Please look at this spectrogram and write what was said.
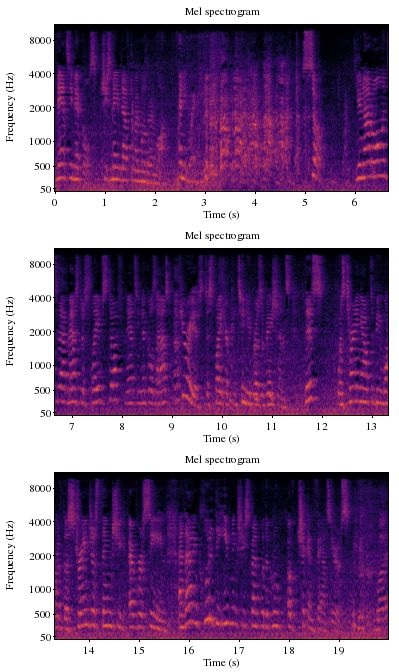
Nancy Nichols. She's named after my mother in law. Anyway. So, you're not all into that master slave stuff? Nancy Nichols asked, curious despite her continued reservations. This was turning out to be one of the strangest things she'd ever seen, and that included the evening she spent with a group of chicken fanciers. What?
